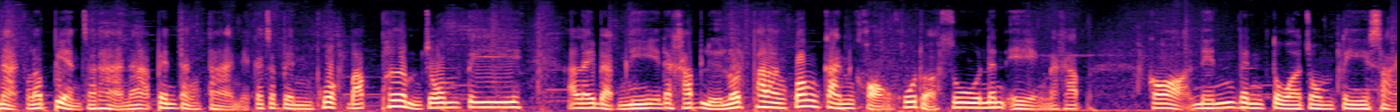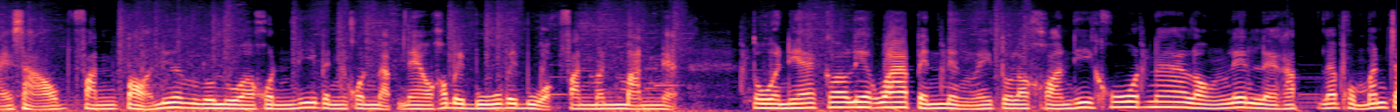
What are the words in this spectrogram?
หนักแล้วเปลี่ยนสถานะเป็นต่างๆเนี่ยก็จะเป็นพวกบัฟเพิ่มโจมตีอะไรแบบนี้นะครับ หรือลดพลังป้องกันของคู่ต่อสู้นั่นเองนะครับก็เน้นเป็นตัวโจมตีสายสาวฟันต่อเนื่องรัวๆ คนที่เป็นคนแบบแนวเข้าไปบู๊ไปบวกฟันมันๆเนี่ย ตัวเนี้ยก็เรียกว่าเป็นหนึ่งในตัวละครที่โคตรน่าลองเล่นเลยครับ และผมมั่นใจ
